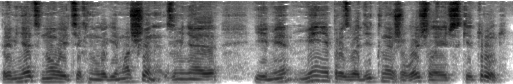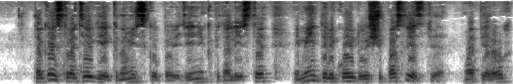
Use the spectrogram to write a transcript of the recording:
применять новые технологии машины, заменяя ими менее производительный живой человеческий труд. Такая стратегия экономического поведения капиталиста имеет далеко идущие последствия. Во-первых,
